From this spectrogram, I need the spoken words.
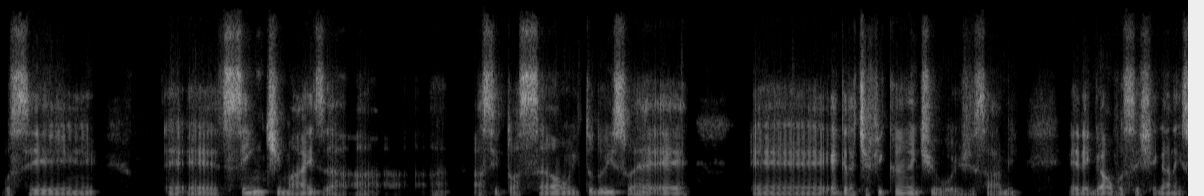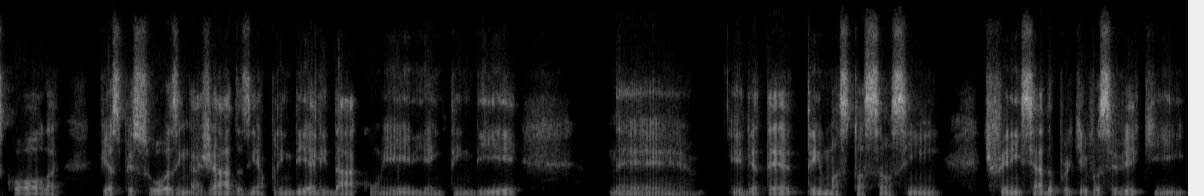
Você é, é, sente mais a, a, a, situação e tudo isso é, é, é, é gratificante hoje, sabe? É legal você chegar na escola, ver as pessoas engajadas em aprender a lidar com ele, a entender, né? Ele até tem uma situação assim diferenciada porque você vê que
